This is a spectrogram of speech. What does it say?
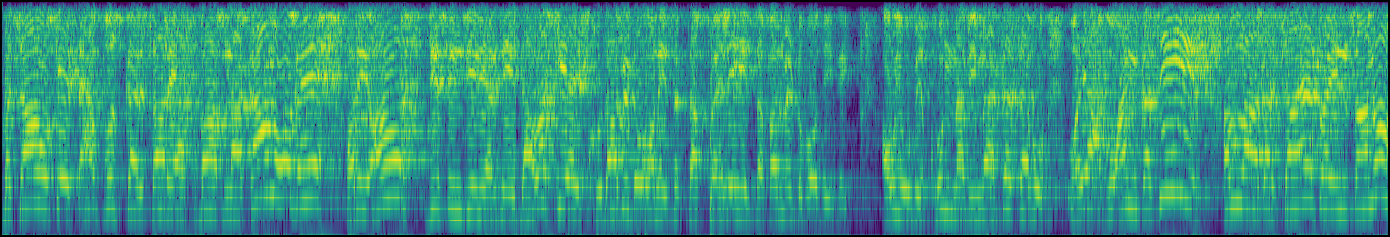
بچاؤ کے تحفظ کر سارے اسباب ناکام ہو گئے اور اور جس انجینئر نے دعویٰ کیا، اس خدا بھی ڈبو نہیں سکتا۔ پہلے ہی سفر میں ڈبو دی گئی۔ او یو بے خون نہ بھی میں کسب کثیر اللہ اگر چاہے تو انسانوں،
